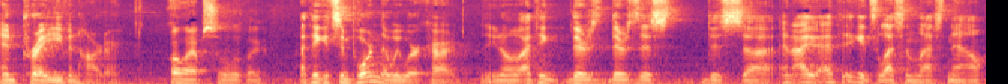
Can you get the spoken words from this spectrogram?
and pray even harder. Oh, absolutely. I think it's important that we work hard. You know, I think there's there's this this, uh, and I, I think it's less and less now.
